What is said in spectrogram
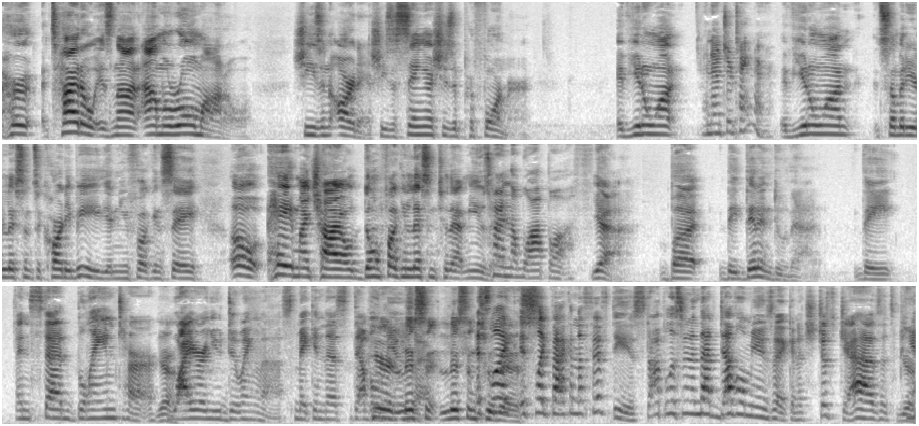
Her title is not "I'm a role model." She's an artist. She's a singer. She's a performer. If you don't want an entertainer, if you don't want somebody to listen to Cardi B, then you fucking say, "Oh, hey, my child, don't fucking listen to that music." Turn the WAP off. Yeah, but they didn't do that. They instead blamed her. Yeah. Why are you doing this? Making this devil Here, music. listen, listen it's to like, this. It's like back in the fifties. Stop listening to that devil music, and it's just jazz. It's piano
